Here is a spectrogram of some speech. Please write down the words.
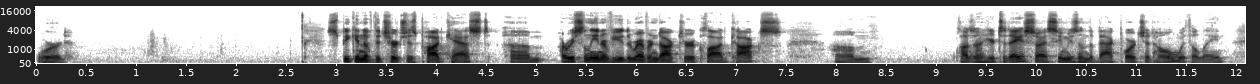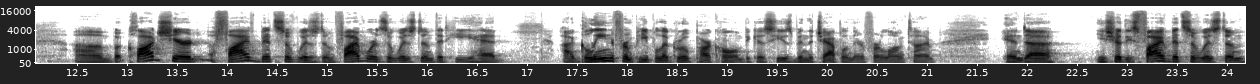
word. Speaking of the church's podcast, um, I recently interviewed the Reverend Dr. Claude Cox. Um, Claude's not here today, so I assume he's on the back porch at home with Elaine. Um, but Claude shared five bits of wisdom, five words of wisdom that he had uh, gleaned from people at Grove Park Home because he has been the chaplain there for a long time. And uh, he shared these five bits of wisdom,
